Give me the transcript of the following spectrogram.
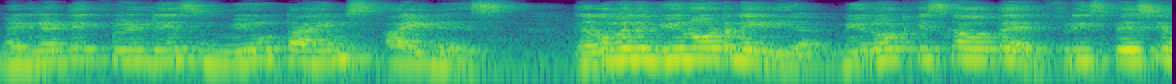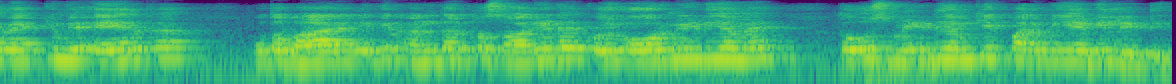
magnetic field is mu times I dash देखो, मैंने म्यू नोट नहीं लिया। म्यू नोट किसका होता है? फ्री स्पेस या वैक्यूम या एयर का? वो तो बाहर है, लेकिन अंदर तो सॉलिड है, कोई और मीडियम है तो उस मीडियम की परमिएबिलिटी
